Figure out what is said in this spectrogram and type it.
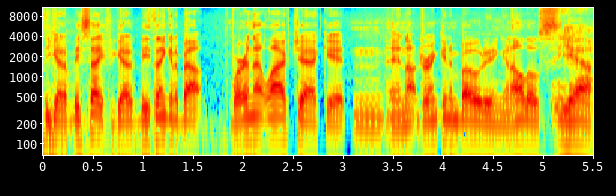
you got to be safe. You got to be thinking about wearing that life jacket and, and not drinking and boating and all those Yeah.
